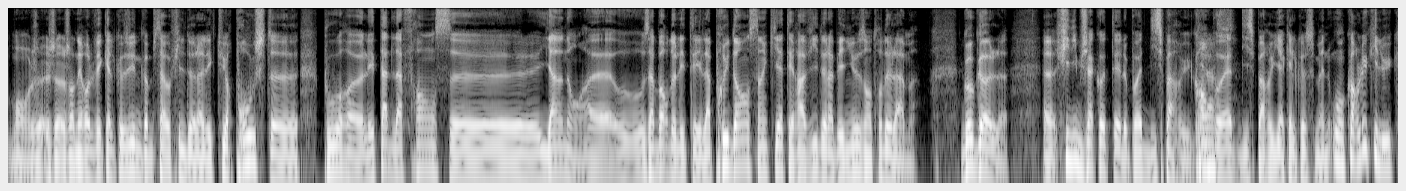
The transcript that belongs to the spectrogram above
bon, j'en ai relevé quelques-unes comme ça au fil de la lecture. Proust euh, pour l'état de la France il y a un an, aux abords de l'été. La prudence inquiète et ravie de la baigneuse entre deux lames. Gogol, euh, Philippe Jacotet, le poète disparu, grand poète disparu il y a quelques semaines, ou encore Lucky Luke.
